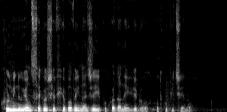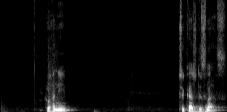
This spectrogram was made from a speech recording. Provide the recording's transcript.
kulminującego się w Hiobowej nadziei pokładanej w jego odkupicielu. Kochani, czy każdy z nas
